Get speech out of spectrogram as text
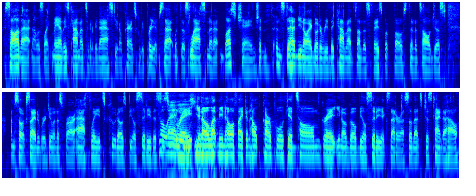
I saw that and I was like, man, these comments are going to be nasty. You know, parents can be pretty upset with this last minute bus change. And instead, you know, I go to read the comments on this Facebook post and it's all just, I'm so excited we're doing this for our athletes. Kudos, Beal City. This Go is Aggies. great. You know, let me know if I can help carpool kids home. Great. You know, go Beal City, et cetera. So that's just kind of how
